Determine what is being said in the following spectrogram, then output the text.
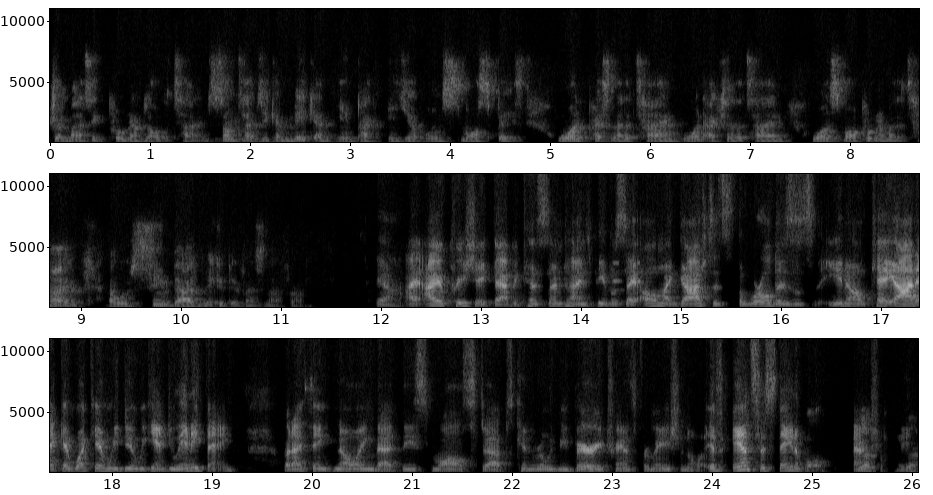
dramatic programs all the time. Sometimes you can make an impact in your own small space, one person at a time, one action at a time, one small program at a time. And we've seen that make a difference in our firm. Yeah, I, I appreciate that because sometimes people say, oh my gosh, it's, the world is, you know, chaotic and what can we do? We can't do anything. But I think knowing that these small steps can really be very transformational if, and sustainable, actually. Yeah, yeah.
